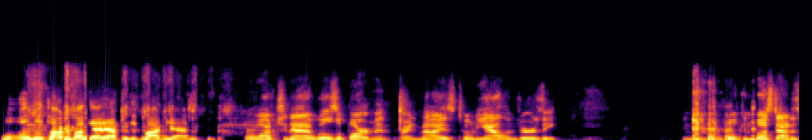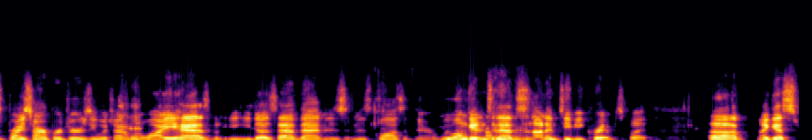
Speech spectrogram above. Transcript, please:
We'll, we'll, we'll talk about that after the podcast. We're watching at Will's apartment right by his Tony Allen jersey. And Will can bust out his Bryce Harper jersey, which I don't know why he has, but he, he does have that in his in his closet there. We won't get into that. This is not MTV Cribs, but uh, I guess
